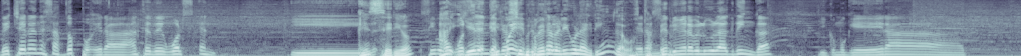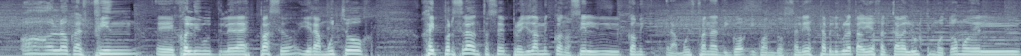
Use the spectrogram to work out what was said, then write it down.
de hecho, eran esas dos, era antes de World's End. Y ¿En serio? Sí, ah, y era, End era después, su primera película gringa, vos era también. su primera película gringa. Y como que era. Oh, loco, al fin eh, Hollywood le da espacio. Y era mucho hype por ese lado. Entonces, pero yo también conocí el cómic, era muy fanático. Y cuando salía esta película, todavía faltaba el último tomo del.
